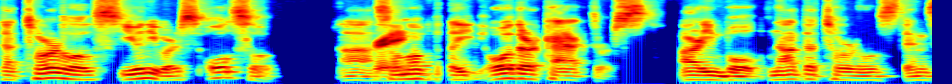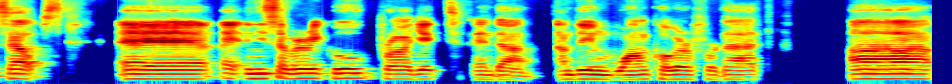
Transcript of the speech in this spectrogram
the Turtles universe also. Uh, some of the other characters are involved, not the turtles themselves. Uh, and it's a very cool project, and uh, I'm doing one cover for that. Uh,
